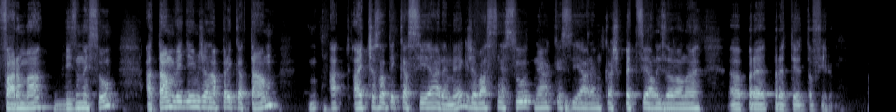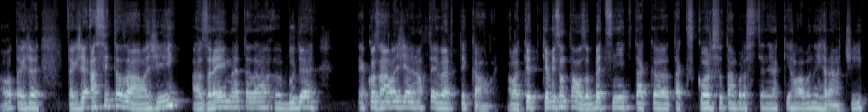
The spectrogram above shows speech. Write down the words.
farma biznisu a tam vidím, že napríklad tam aj čo sa týka crm že vlastne sú nejaké crm špecializované e, pre, pre tieto firmy. No, takže, takže asi to záleží a zrejme teda e, bude, ako záleží aj na tej vertikále. Ale keď, keby som mal zobecniť, tak, e, tak skôr sú tam proste nejakí hlavní hráči,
